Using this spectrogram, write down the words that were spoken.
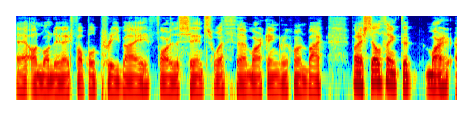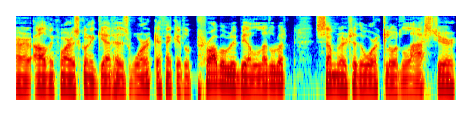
uh, on Monday Night Football pre-bye for the Saints with uh, Mark Ingram coming back. But I still think that Mark or Alvin Kamara is going to get his work. I think it'll probably be a little bit similar to the workload last year.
